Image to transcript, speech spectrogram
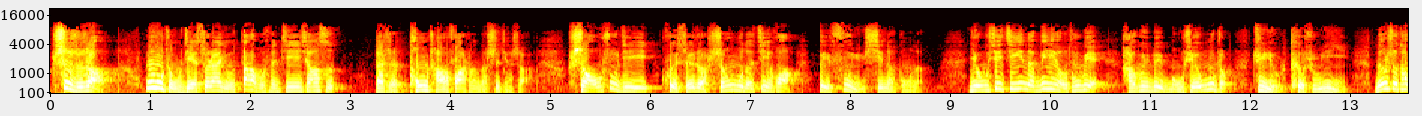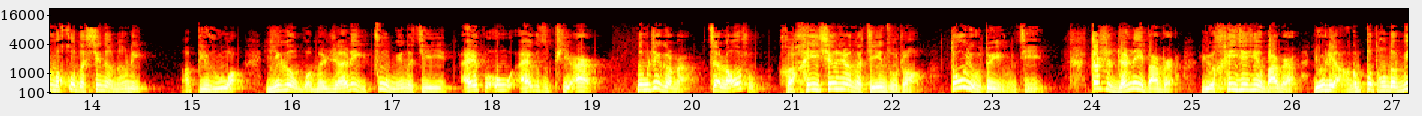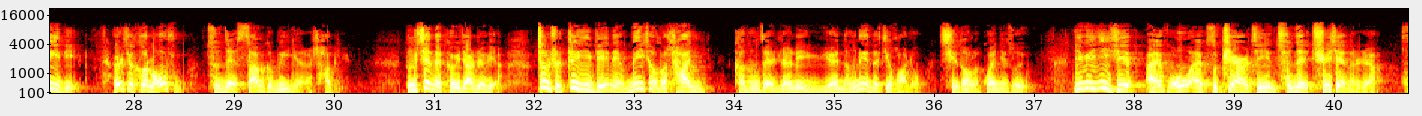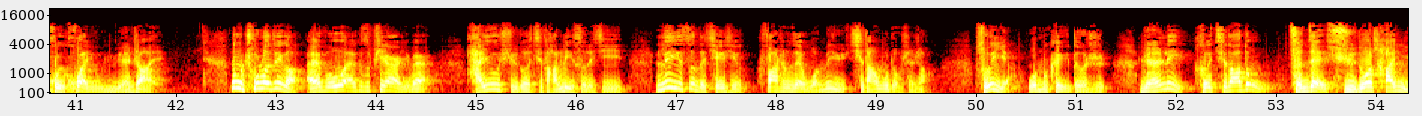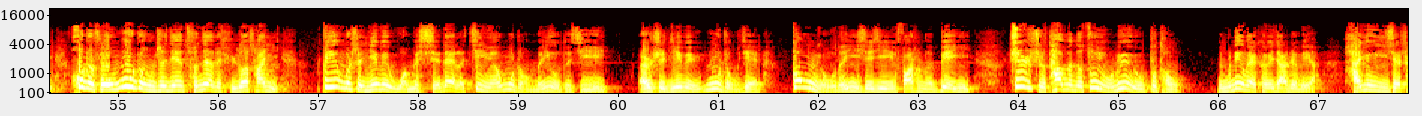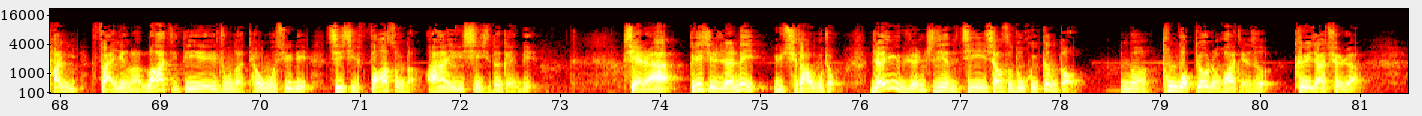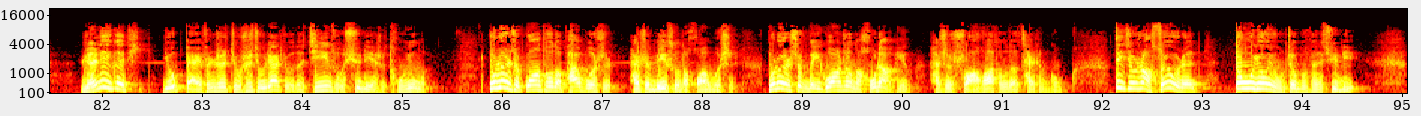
事实上，物种间虽然有大部分基因相似，但是通常发生的事情是，少数基因会随着生物的进化被赋予新的功能。有些基因的微小突变还会对某些物种具有特殊意义，能使它们获得新的能力啊。比如啊，一个我们人类著名的基因 FOXP2，那么这哥们儿在老鼠和黑猩猩的基因组中都有对应的基因，但是人类版本与黑猩猩版本有两个不同的位点，而且和老鼠存在三个位点的差别。那么现在科学家认为啊，正是这一点点微小的差异，可能在人类语言能力的进化中起到了关键作用。因为一些 FOXP2 基因存在缺陷的人会患有语言障碍。那么除了这个 FOXP2 以外，还有许多其他类似的基因，类似的情形发生在我们与其他物种身上。所以啊，我们可以得知，人类和其他动物存在许多差异，或者说物种之间存在的许多差异，并不是因为我们携带了近缘物种没有的基因，而是因为物种间共有的一些基因发生了变异，致使它们的作用略有不同。那么，另外科学家认为啊。还有一些差异反映了垃圾 DNA 中的调控序列及其发送的 RNA 信息的改变。显然，比起人类与其他物种，人与人之间的基因相似度会更高。那么，通过标准化检测，科学家确认，人类个体有百分之九十九点九的基因组序列是通用的。不论是光头的潘博士，还是猥琐的黄博士；不论是伪光正的侯亮平，还是耍滑头的蔡成功，地球上所有人都拥有这部分序列。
